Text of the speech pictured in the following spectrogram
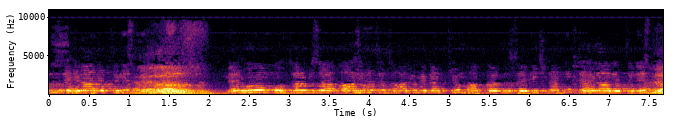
Eden haklarınızı helal ettiniz mi? Merhum muhtarımıza ahirete taalluk eden tüm haklarınızı içtenlikle helal ettiniz mi?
